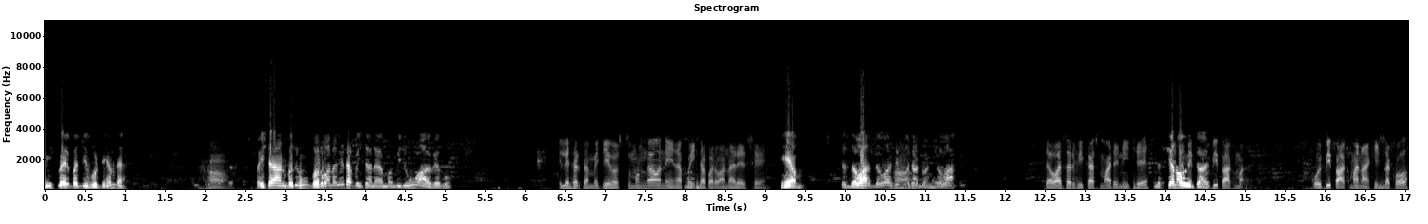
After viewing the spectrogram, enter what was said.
વીસ બાય પચીસ ફૂટની એમ ને? હા. પૈસા બધું હું ભરવાના કેટલા પૈસા ને એમાં બીજું શું આવે ભેગું? એટલે સર તમે જે વસ્તુ મંગાવો ને એના પૈસા ભરવાના રહેશે. એમ. તો દવા દવા શેમાં છાંટવાની? દવા? દવા સર વિકાસ માટેની છે. શેનો વિકાસ? કોઈ બી પાકમાં કોઈ બી પાકમાં નાખી શકો.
